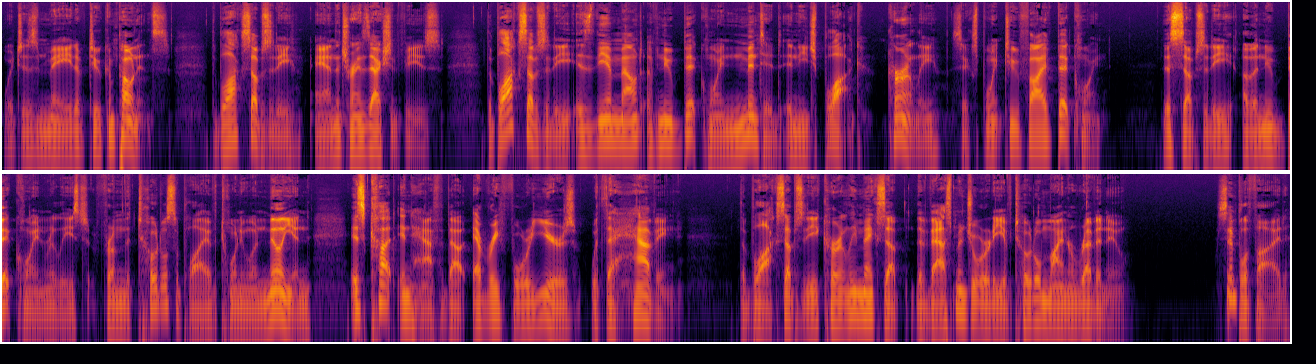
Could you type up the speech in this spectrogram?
which is made of two components the block subsidy and the transaction fees. The block subsidy is the amount of new Bitcoin minted in each block, currently 6.25 Bitcoin. This subsidy of a new Bitcoin released from the total supply of 21 million is cut in half about every four years with the halving. The block subsidy currently makes up the vast majority of total miner revenue. Simplified,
